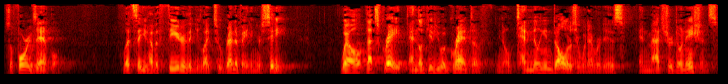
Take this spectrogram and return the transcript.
So for example, let's say you have a theater that you'd like to renovate in your city. Well, that's great, and they'll give you a grant of, you know, $10 million or whatever it is, and match your donations.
